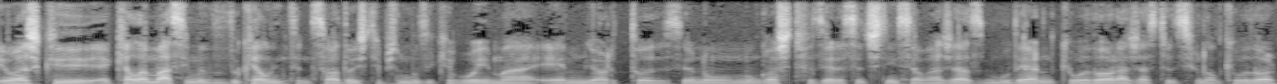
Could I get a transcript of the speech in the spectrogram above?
Eu acho que aquela máxima do Duke Ellington, só há dois tipos de música boa e má, é a melhor de todas. Eu não, não gosto de fazer essa distinção. Há jazz moderno que eu adoro, há jazz tradicional que eu adoro,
